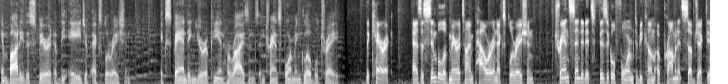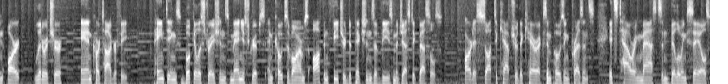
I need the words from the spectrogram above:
embody the spirit of the age of exploration, expanding European horizons and transforming global trade. The carrack, as a symbol of maritime power and exploration, transcended its physical form to become a prominent subject in art, literature, and cartography. Paintings, book illustrations, manuscripts, and coats of arms often featured depictions of these majestic vessels. Artists sought to capture the carrack's imposing presence, its towering masts and billowing sails,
